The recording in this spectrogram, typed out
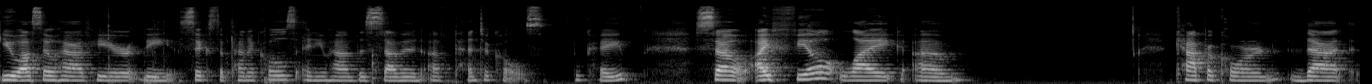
You also have here the Six of Pentacles and you have the Seven of Pentacles. Okay. So I feel like, um, Capricorn that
